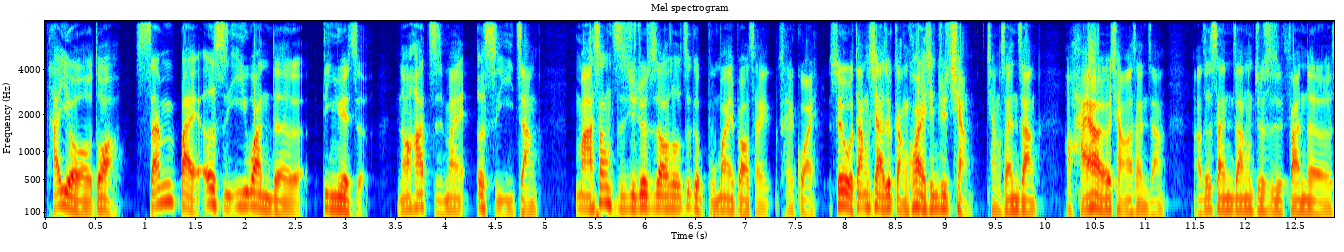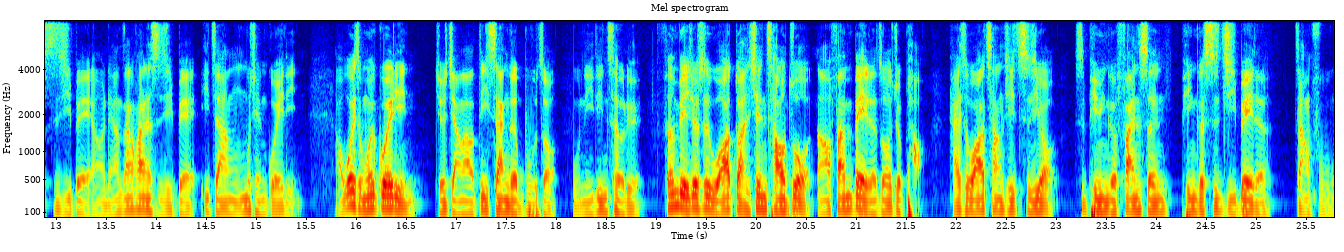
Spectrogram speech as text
它有多少？三百二十一万的订阅者，然后它只卖二十一张，马上直觉就知道说这个不卖爆才才怪，所以我当下就赶快先去抢，抢三张啊，还好有抢到三张啊，这三张就是翻了十几倍啊，两张翻了十几倍，一张目前归零。啊，为什么会归零？就讲到第三个步骤，拟定策略，分别就是我要短线操作，然后翻倍了之后就跑，还是我要长期持有，是拼一个翻身，拼个十几倍的涨幅。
